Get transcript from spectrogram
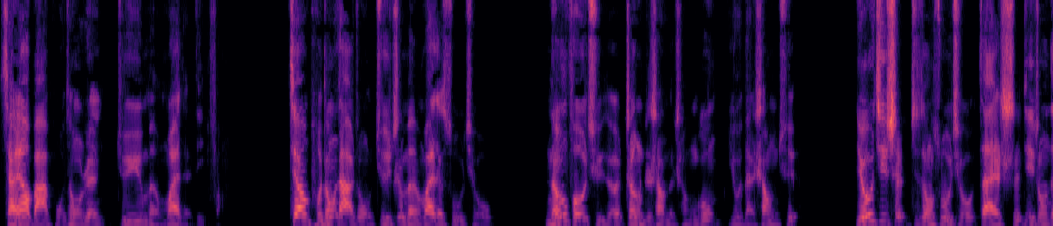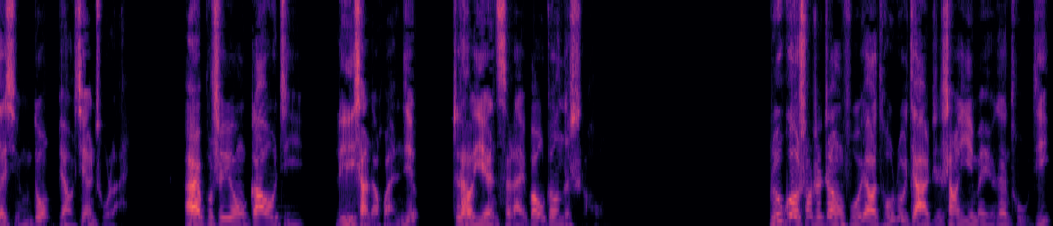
想要把普通人拒于门外的地方，将普通大众拒之门外的诉求，能否取得政治上的成功有待商榷。尤其是这种诉求在实际中的行动表现出来，而不是用高级理想的环境这套言辞来包装的时候。如果说是政府要投入价值上亿美元的土地，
